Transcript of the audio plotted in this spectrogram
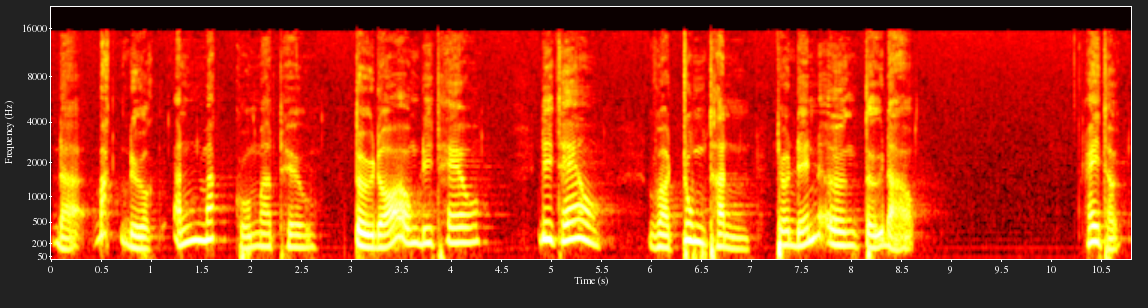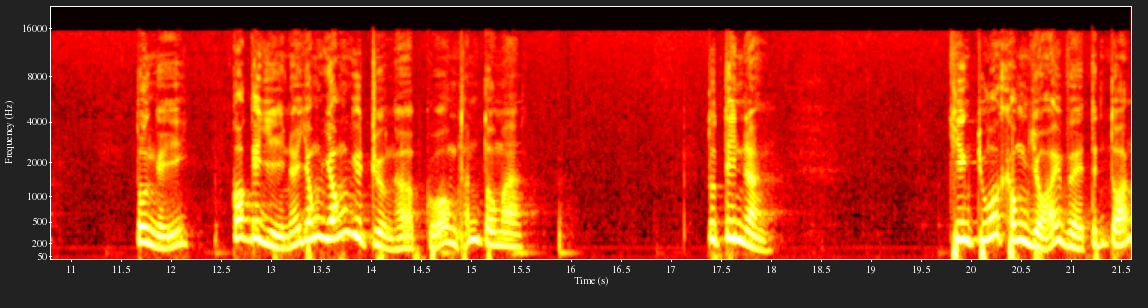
đã bắt được ánh mắt của Matthew từ đó ông đi theo đi theo và trung thành cho đến ơn tử đạo hay thật, tôi nghĩ có cái gì nó giống giống với trường hợp của ông Thánh Tô-ma. Tôi tin rằng Thiên Chúa không giỏi về tính toán.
